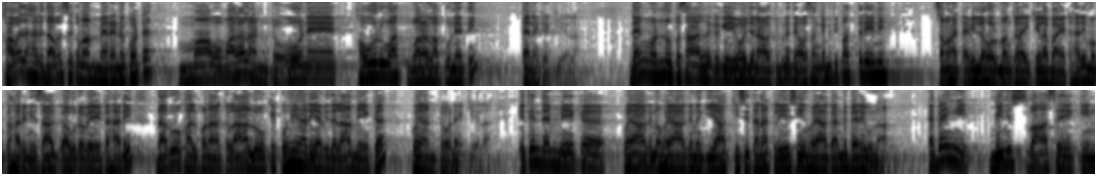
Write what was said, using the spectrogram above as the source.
කවදා හරි දවසක මම මැරෙනකොට මාව වලලන්න ඕනේ කවුරුවත් වලලපු නැති තැනක කියලා. දැන් ඔන්න උපසාල්හකගේ යෝජනාව තිබුණා. ඉතින් අවසන් කැමති පත්‍රයේනේ. සමහරට ඇවිල්ලා හොල්මන් කරයි කියලා බයට හරි මොක හරි නිසා ගෞරවයට හරි දරුවෝ කල්පනා කළා ලෝකේ කොහේ හරි ඇවිදලා මේක හොයන්න ඕනේ කියලා. ඉතින් දැන් මේක හොයාගෙන හොයාගෙන ගියා කිසි තැනක් ලේසියෙන් හොයාගන්න බැරි වුණා. හැබැයි මිනිස් වාසයකින්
